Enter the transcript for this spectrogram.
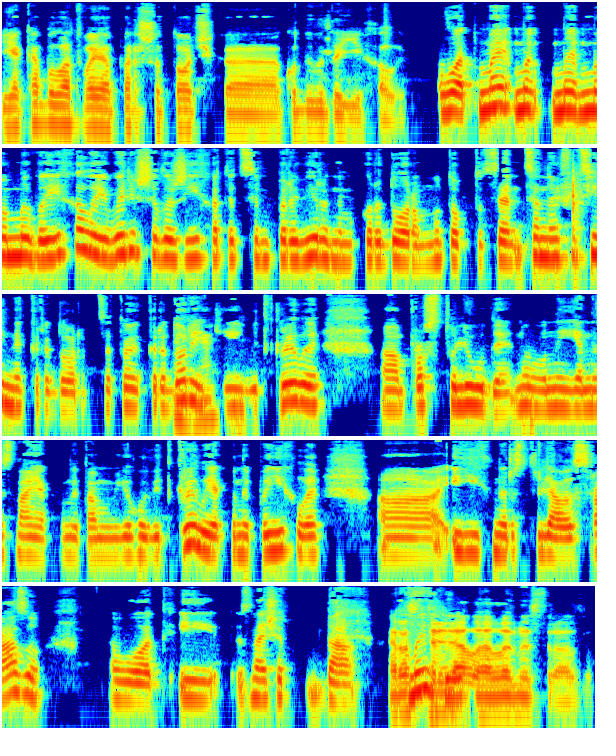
Яка була твоя перша точка, куди ви доїхали? От ми ми, ми, ми, виїхали і вирішили ж їхати цим перевіреним коридором. Ну тобто, це це не офіційний коридор, це той коридор, uh-huh. який відкрили а, просто люди. Ну вони я не знаю, як вони там його відкрили, як вони поїхали а, і їх не розстріляли сразу. От і значить, да розстріляли, ми... але не сразу.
